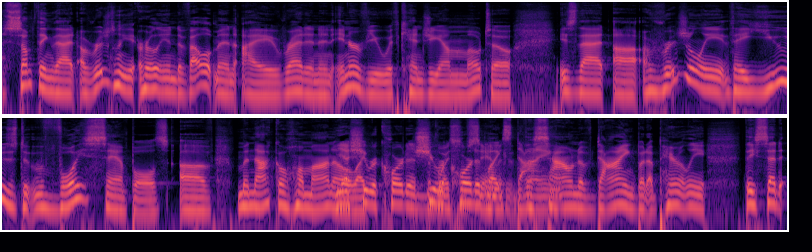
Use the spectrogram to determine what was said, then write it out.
something that originally early in development I read in an interview with Kenji Yamamoto is that uh, originally they used voice samples of Minako Hamano. Yeah, she recorded She the voice of recorded like the sound of dying, but apparently they said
